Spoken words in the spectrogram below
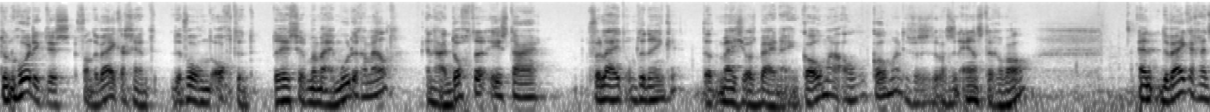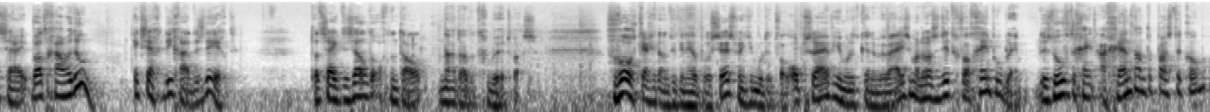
toen hoorde ik dus van de wijkagent de volgende ochtend... er heeft zich bij mij moeder gemeld en haar dochter is daar verleid om te drinken. Dat meisje was bijna in coma, al coma, dus het was een ernstig geval. En de wijkagent zei, wat gaan we doen? Ik zeg, die gaat dus dicht. Dat zei ik dezelfde ochtend al nadat het gebeurd was. Vervolgens krijg je dan natuurlijk een heel proces, want je moet het wel opschrijven, je moet het kunnen bewijzen. Maar dat was in dit geval geen probleem. Dus er hoefde geen agent aan te pas te komen,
